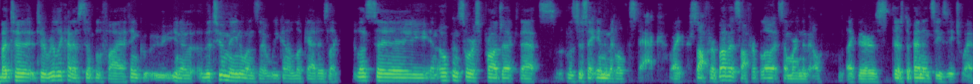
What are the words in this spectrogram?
But to, to really kind of simplify, I think you know the two main ones that we kind of look at is like let's say an open source project that's let's just say in the middle of the stack, right? Software above it, software below it, somewhere in the middle. Like there's there's dependencies each way.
